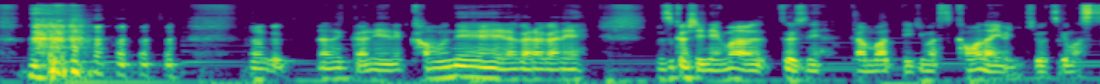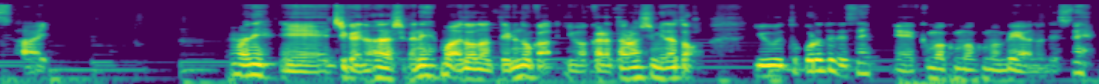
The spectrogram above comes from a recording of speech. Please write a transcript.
なんか、なんかね、噛むね、なかなかね、難しいね。まあ、そうですね。頑張っていきます。噛まないように気をつけます。はい。まあね、えー、次回の話がね、まあどうなっているのか、今から楽しみだというところでですね、えー、くまくまくまベアのですね、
